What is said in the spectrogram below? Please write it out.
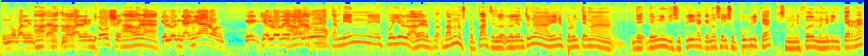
pues no valen ah, no valen 12. Ahora que lo engañaron, que, que lo devaluó. también eh, Pollo, a ver, vámonos por partes. Lo, de Antuna viene por un tema de, una indisciplina que no se hizo pública, que se manejó de manera interna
